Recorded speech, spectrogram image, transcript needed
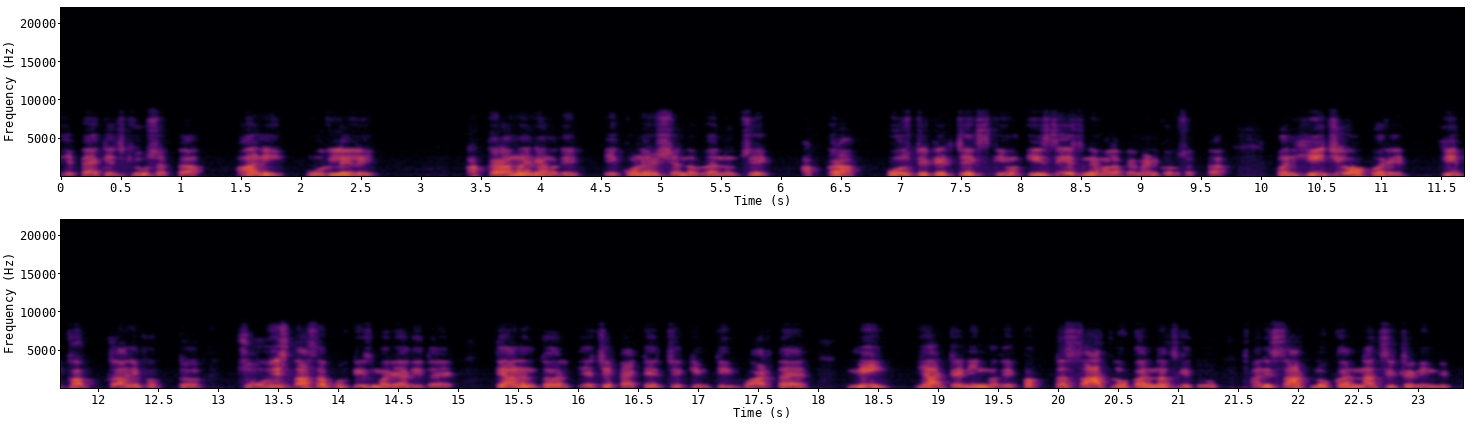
हे पॅकेज घेऊ शकता. आणि उरलेले अकरा महिन्यामध्ये एकोणीसशे नव्याण्णवचे अकरा पोस्ट डेटेड चेक्स किंवा ईसीएस ने मला पेमेंट करू शकता. पण ही जी ऑफर आहे ही फक्त आणि फक्त चोवीस तासापुरतीच मर्यादित आहे. त्यानंतर याचे पॅकेजचे किमती वाढत आहेत मी ह्या ट्रेनिंगमध्ये फक्त सात लोकांनाच घेतो आणि सात लोकांनाच ही ट्रेनिंग देतो.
